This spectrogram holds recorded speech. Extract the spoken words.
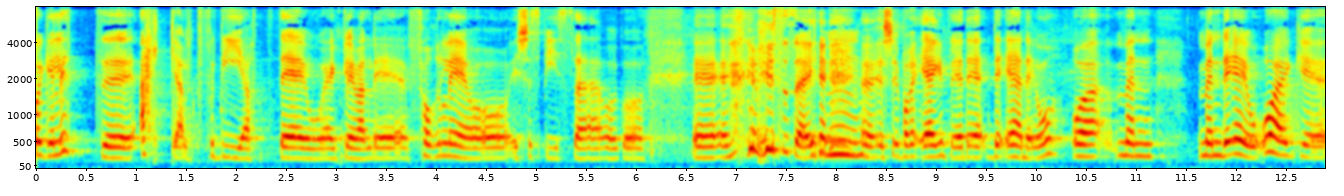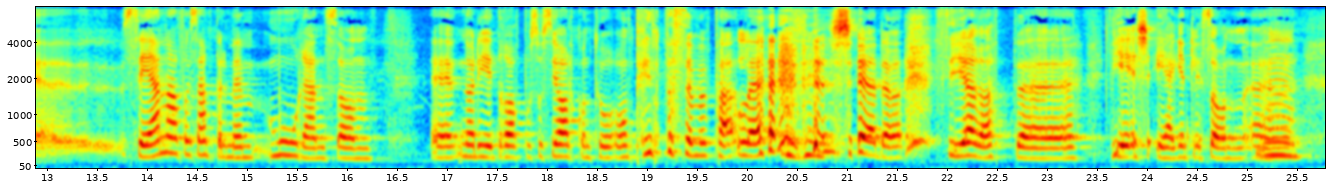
uh, er litt uh, ekkelt fordi at det er jo egentlig veldig farlig å ikke spise og å eh, ruse seg. Mm. Eh, ikke bare egentlig, det, det er det jo. Og, men, men, det er jo òg eh, scener f.eks. med moren som eh, når de drar på sosialkontoret og hun pynter seg med perleskjed og sier at uh, vi er ikke egentlig sånn. Uh, mm.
